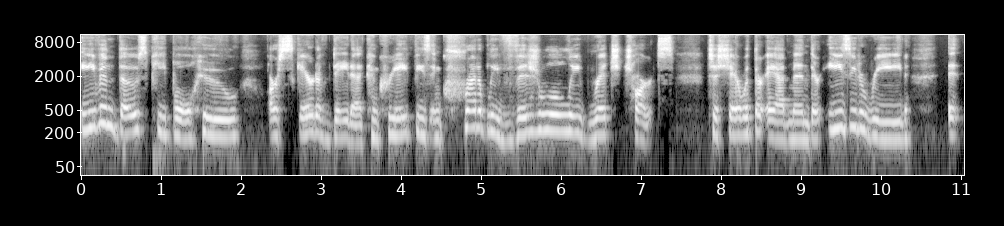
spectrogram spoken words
Even those people who are scared of data can create these incredibly visually rich charts to share with their admin. They're easy to read, it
